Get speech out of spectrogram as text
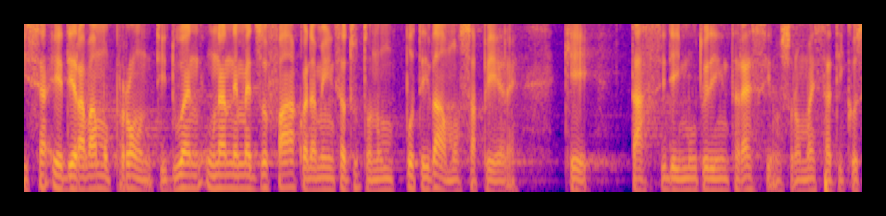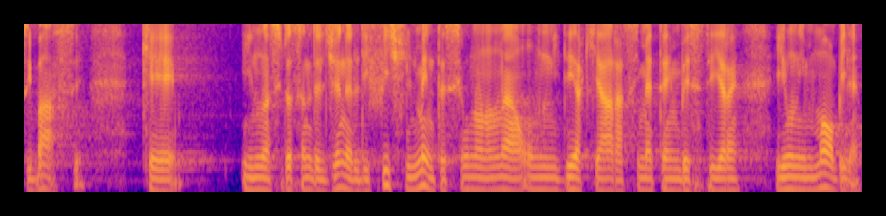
siamo, ed eravamo pronti. Due, un anno e mezzo fa, quando abbiamo iniziato tutto, non potevamo sapere che tassi dei mutui e degli interessi non sono mai stati così bassi, che in una situazione del genere difficilmente se uno non ha un'idea chiara si mette a investire in un immobile.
